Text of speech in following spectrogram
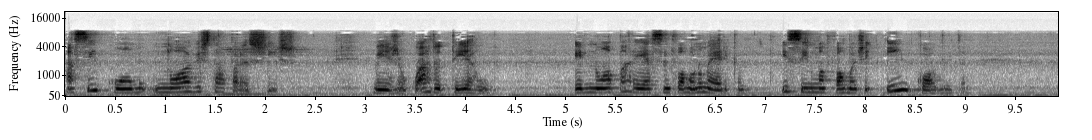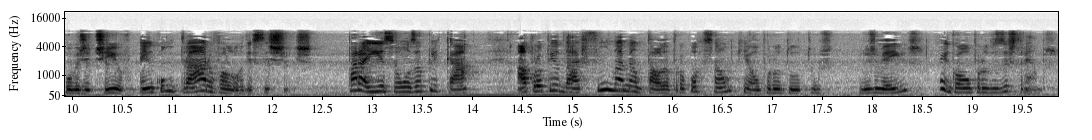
assim como 9 está para x. Veja, o quarto termo ele não aparece em forma numérica, e sim numa forma de incógnita. O objetivo é encontrar o valor desse x. Para isso, vamos aplicar a propriedade fundamental da proporção, que é o produto dos meios, é igual ao produto dos extremos.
